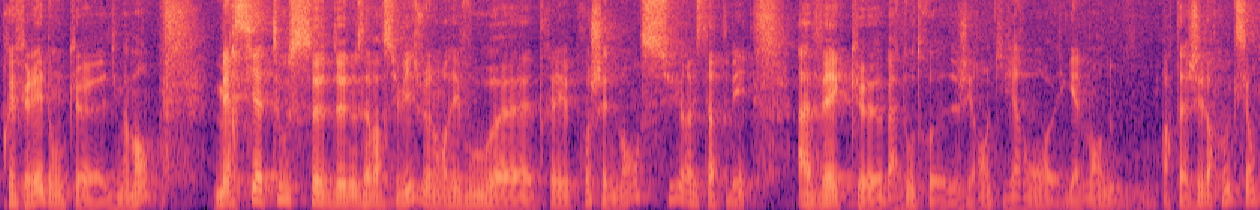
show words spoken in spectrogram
préférées donc du moment. Merci à tous de nous avoir suivis. Je vous donne rendez-vous euh, très prochainement sur Investir TV avec euh, bah, d'autres gérants qui viendront également nous partager leurs convictions.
